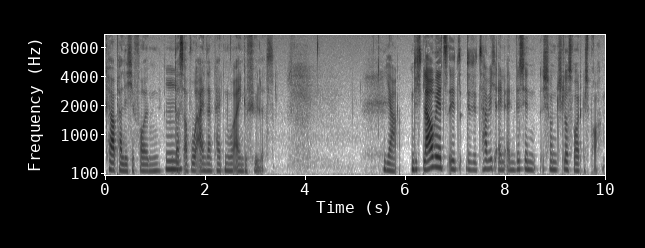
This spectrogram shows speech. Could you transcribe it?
Körperliche Folgen. Mhm. Und das, obwohl Einsamkeit nur ein Gefühl ist. Ja. Und ich glaube, jetzt, jetzt, jetzt habe ich ein, ein bisschen schon Schlusswort gesprochen.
